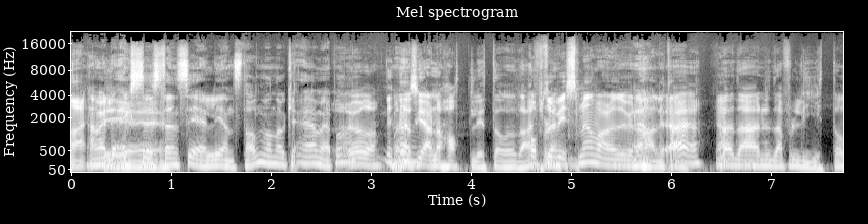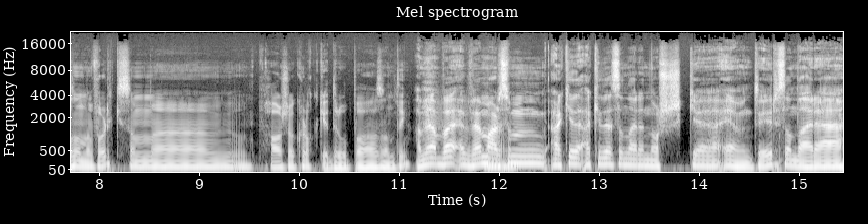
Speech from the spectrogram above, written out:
Nei. Det er en veldig eksistensiell gjenstand, men ok, jeg er med på det. Jo da, men jeg skulle gjerne hatt litt av det der. for det- Optimismen var det du ville ha litt av? ja. ja. Det, er, det er for lite av sånne folk som øh, har så klokketro på sånne ting. Ja, men hva- hvem er det som Er ikke, er ikke det sånn der norsk eh, eventyr? Sånn der eh,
